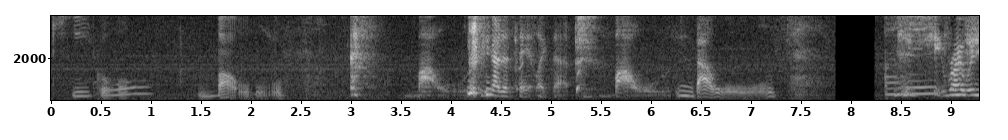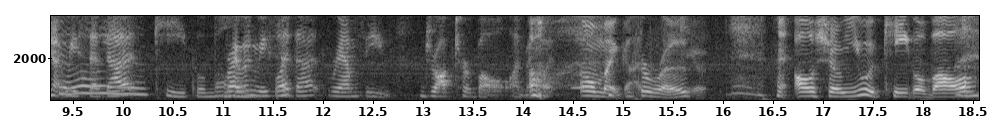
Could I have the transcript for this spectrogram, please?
Kegel balls. Bowels. You gotta say it like that. Bowels. Bowels. She- right when we said that-. Right when we said What? that, Ramsey dropped her ball on my foot. oh my god. so Gross. cute. I'll show you a Kegel ball.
